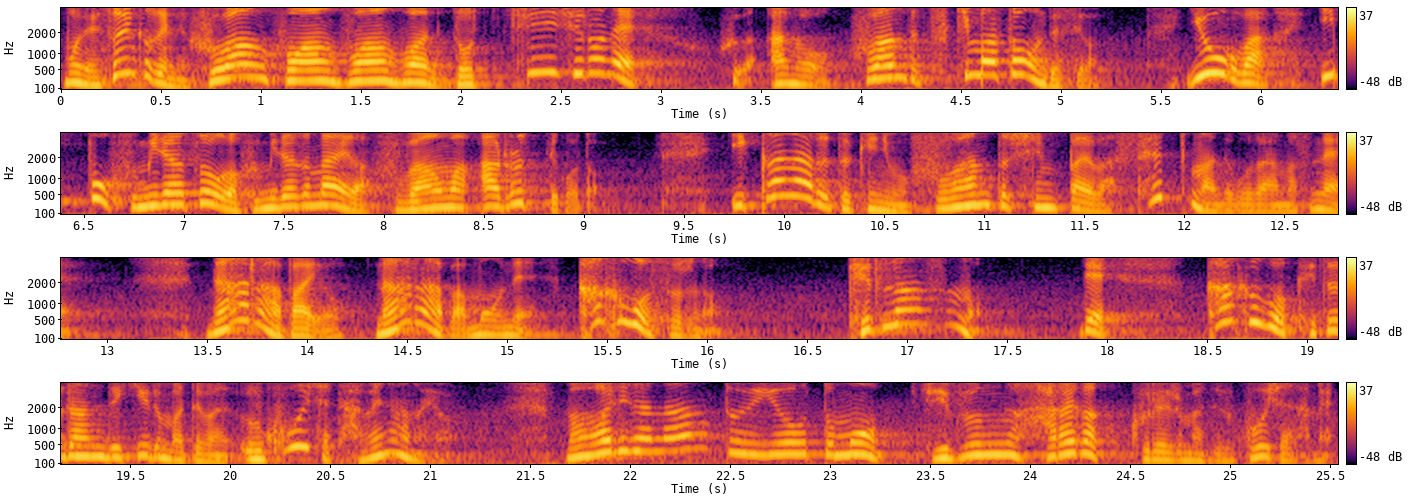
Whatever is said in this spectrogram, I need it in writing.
もうねとにかくね不安不安不安不安どっちにしろねあの不安ってつきまとうんですよ要は一歩踏み出そうが踏み出す前が不安はあるってこと。いかなる時にも不安と心配はセットなんでございますね。ならばよならばもうね覚悟するの。決断すんの。で覚悟決断できるまでは動いちゃダメなのよ。周りが何と言おうとも自分が腹がくくれるまで動いちゃダメ。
